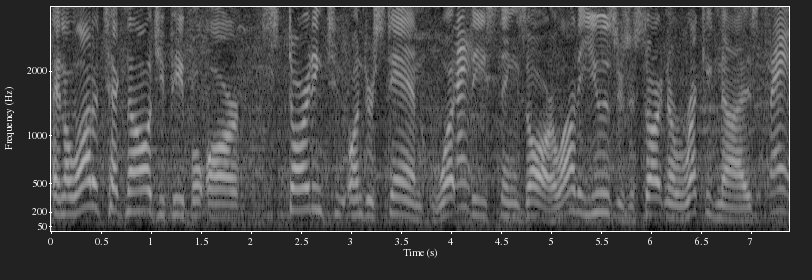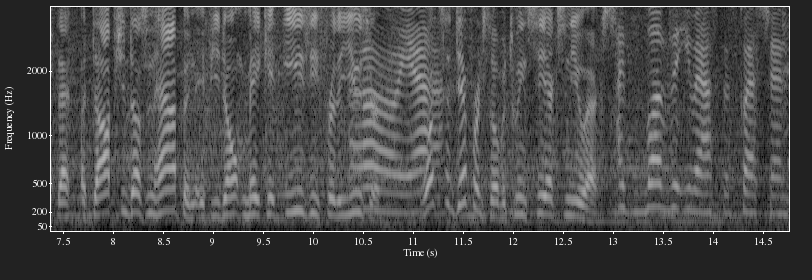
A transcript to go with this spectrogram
and a lot of technology people are starting to understand what right. these things are. A lot of users are starting to recognize right. that adoption doesn't happen if you don't make it easy for the user. Oh, yeah. What's the difference though between CX and UX? I love that you asked this question.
